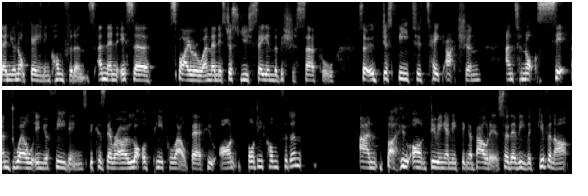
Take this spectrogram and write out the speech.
then you're not gaining confidence. And then it's a spiral and then it's just you stay in the vicious circle. So it'd just be to take action and to not sit and dwell in your feelings because there are a lot of people out there who aren't body confident and but who aren't doing anything about it. So they've either given up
